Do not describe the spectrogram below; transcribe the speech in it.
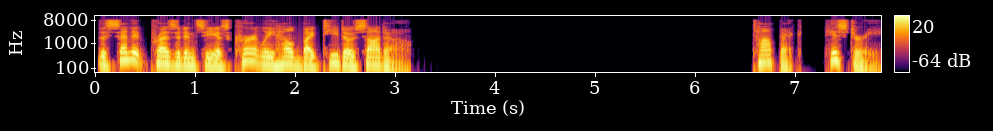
The Senate presidency is currently held by Tito Sotto. History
